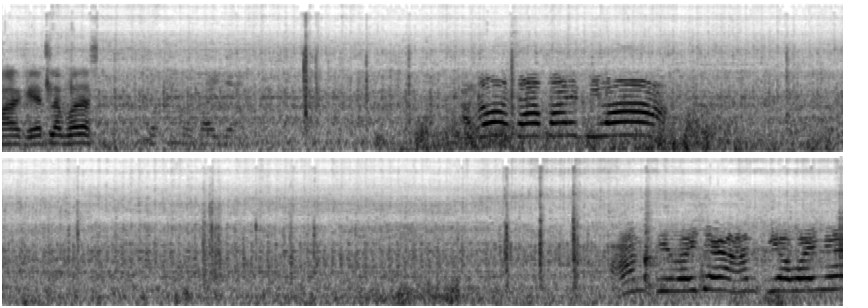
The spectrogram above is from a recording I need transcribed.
મારે એટલા બધા હલો ચા પાણી પીવા. આમથી વહી જાય આમથી અવાય ને.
